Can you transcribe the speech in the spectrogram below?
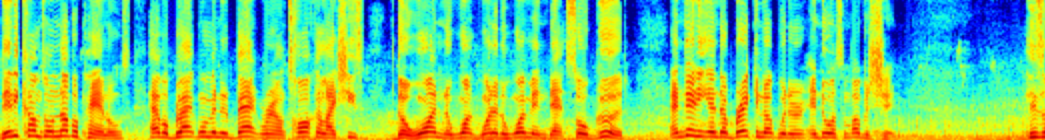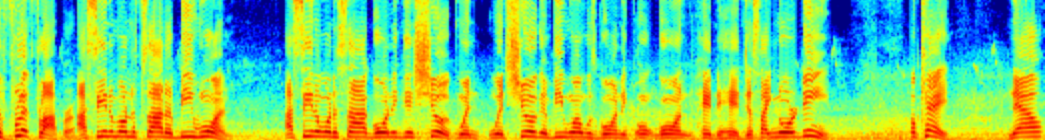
Then he comes on other panels, have a black woman in the background talking like she's the one, the one, one of the women that's so good, and then he end up breaking up with her and doing some other shit. He's a flip flopper. I seen him on the side of B1. I seen him on the side going against Suge when when Suge and B1 was going to, going head to head, just like Nordine. Okay, now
